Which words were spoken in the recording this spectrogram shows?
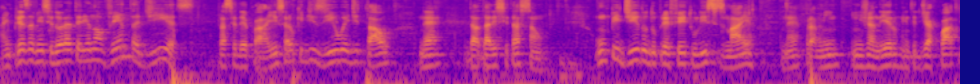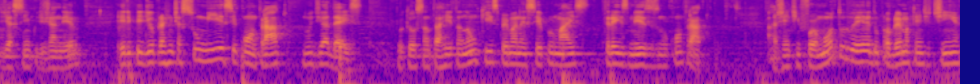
A empresa vencedora teria 90 dias para se adequar. Isso era o que dizia o edital né, da, da licitação. Um pedido do prefeito Ulisses Maia, né, para mim, em janeiro, entre dia 4 e dia 5 de janeiro, ele pediu para a gente assumir esse contrato no dia 10 porque o Santa Rita não quis permanecer por mais três meses no contrato. A gente informou tudo ele do problema que a gente tinha.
